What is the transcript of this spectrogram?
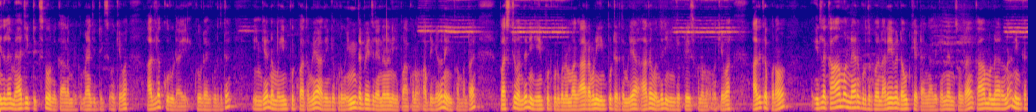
இதில் மேஜிக் ட்ரிக்ஸ்னு ஒரு காலம் இருக்கும். மேஜிக் ட்ரிக்ஸ் ஓகேவா அதில் குருடாயில் குருடாயில் கொடுத்துட்டு இங்கே நம்ம இன்புட் பார்த்தோம் இல்லையா? இங்கே கொடுக்கணும். இந்த பேஜில் என்னென்ன நீங்கள் பார்க்கணும் அப்படிங்கிறத நான் இன்ஃபார்ம் பண்ணுறேன் ஃபஸ்ட்டு வந்து நீங்கள் இன்புட் கொடுக்கணும். நம்ம ஆறரை மணி இன்புட் எடுத்தோம் இல்லையா? அதை வந்து நீங்கள் இங்கே ப்ளேஸ் பண்ணணும். ஓகேவா அதுக்கப்புறம் இதில் காமன் நேரம் கொடுத்துருப்போம். நிறையவே டவுட் கேட்டாங்க. அதுக்கு என்னென்னு சொல்கிறேன் காமன் நேரம்னா நீங்கள்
